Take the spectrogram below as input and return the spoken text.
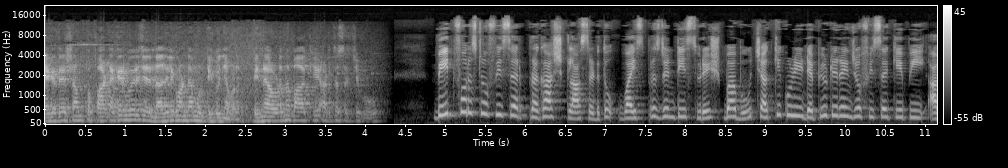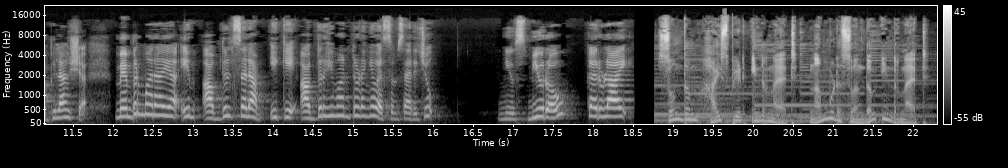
ഏകദേശം ഇപ്പോൾ പാട്ടക്കരി വരെ ചെയ്യുന്നുണ്ട് അതിൽ കൊണ്ടാൽ മുട്ടിക്കും ഞമ്മൾ പിന്നെ അവിടുന്ന് ബാക്കി അടുത്ത സ്ട്രെച്ച് പോകും beat forest officer Prakash class എടുത്തു. Vice president T Suresh Babu Chakkikuzhi deputy range officer K P Abhilash മെമ്പർമാരായ M Abdul Salam E K Abdurahiman തുടങ്ങിയവർ സംസാരിച്ചു. News bureau Karulai. സ്വന്തം ഹൈസ്പീഡ് ഇന്റർനെറ്റ് നമ്മുടെ സ്വന്തം ഇന്റർനെറ്റ്.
